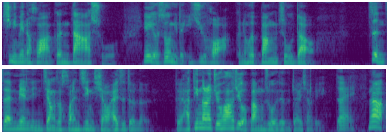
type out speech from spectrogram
心里面的话跟大家说，因为有时候你的一句话可能会帮助到正在面临这样的环境小孩子的人，对他听到那句话他就有帮助了，对不对，小林？对。那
